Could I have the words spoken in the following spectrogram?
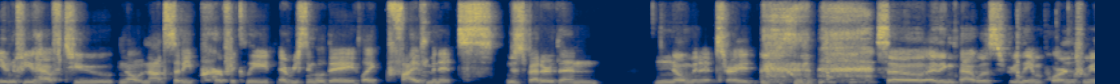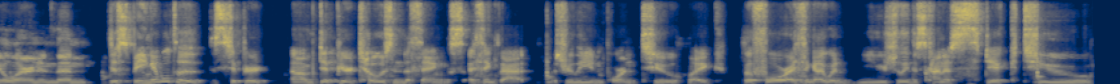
even if you have to, you know, not study perfectly every single day, like five minutes is better than no minutes, right? so I think that was really important for me to learn. And then just being able to dip your, um, dip your toes into things, I think that was really important too. Like before, I think I would usually just kind of stick to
